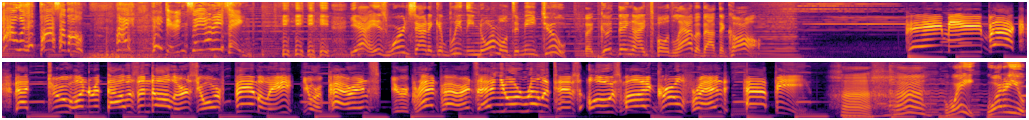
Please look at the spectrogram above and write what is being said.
How is it possible? I he didn't say anything. yeah, his words sounded completely normal to me too, but good thing I told Lab about the call. Pay me back that $200,000 your family, your parents, Huh, huh? Wait, what are you?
